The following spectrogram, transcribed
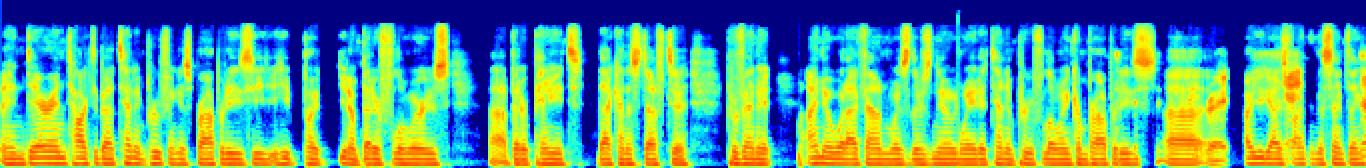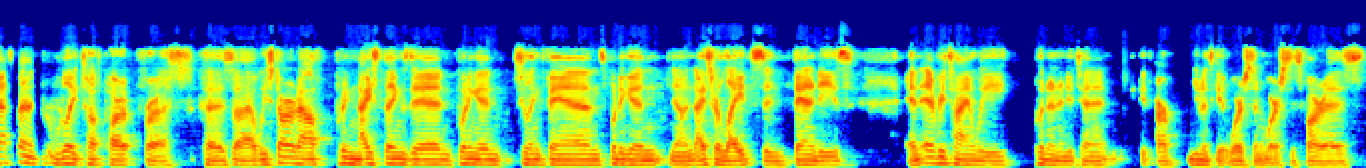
and Darren talked about tenant proofing his properties. He he put you know better floors, uh, better paint, that kind of stuff to prevent it. I know what I found was there's no way to tenant proof low income properties. Uh, right. Are you guys And finding the same thing? That's been a really tough part for us because uh, we started off putting nice things in, putting in ceiling fans, putting in you know nicer lights and vanities, and every time we put in a new tenant, it, our units get worse and worse as far as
